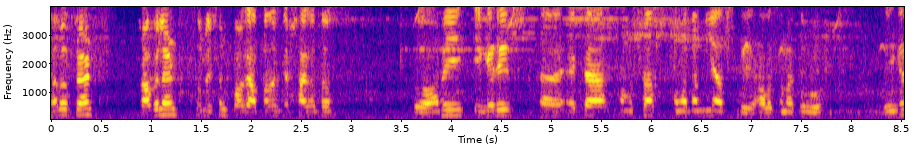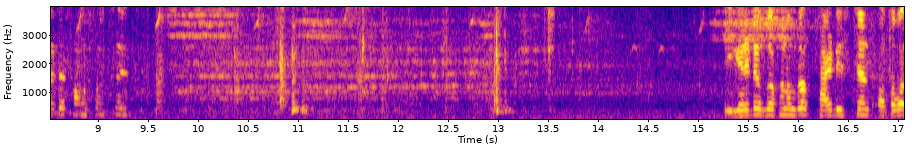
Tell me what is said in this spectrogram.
Hello friends travel and solution ব্লগে আপনাদেরকে স্বাগত তো আমি এই গাড়ির একটা সমস্যার সমাধান নিয়ে আজকে আলোচনা করব। এই গাড়িটার সমস্যা হচ্ছে এই গাড়িটা যখন আমরা সাইড স্ট্যান্ড অথবা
